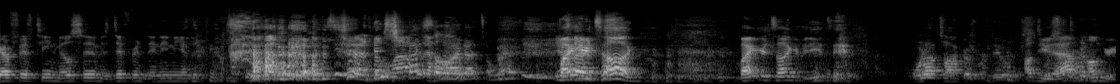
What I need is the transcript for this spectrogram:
AR-15 Milsim is different than any other Milsim. He's trying so hard not to laugh. Bite your tongue. Bite your tongue if you need to. We're not talkers, we're doers. I'll do that. I'm hungry.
